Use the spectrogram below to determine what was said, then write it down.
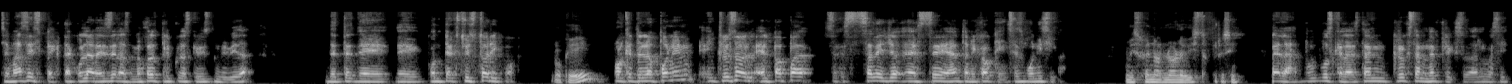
se me hace espectacular, es de las mejores películas que he visto en mi vida, de, de, contexto histórico. Ok. Porque te lo ponen, incluso el, Papa, sale yo, este Anthony Hawkins, es buenísima. Me suena, no lo he visto, pero sí. Vela, búscala, está creo que está en Netflix o algo así.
